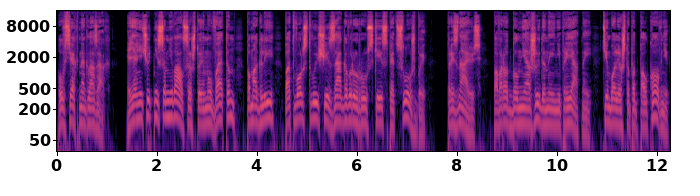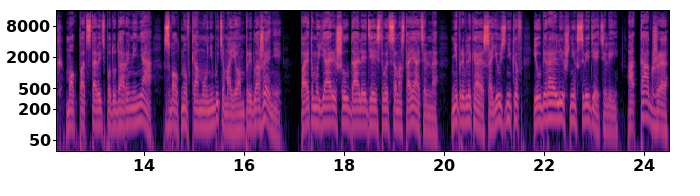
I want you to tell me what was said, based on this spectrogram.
у всех на глазах. Я ничуть не сомневался, что ему в этом помогли потворствующие заговору русские спецслужбы. Признаюсь, поворот был неожиданный и неприятный, тем более что подполковник мог подставить под удары меня, сболтнув кому-нибудь о моем предложении. Поэтому я решил далее действовать самостоятельно, не привлекая союзников и убирая лишних свидетелей, а также...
